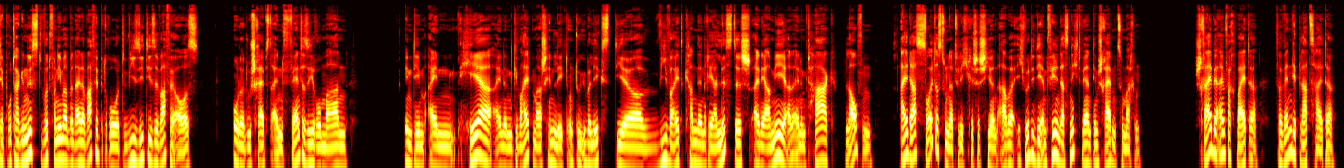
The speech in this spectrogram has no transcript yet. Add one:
der Protagonist wird von jemandem mit einer Waffe bedroht. Wie sieht diese Waffe aus? Oder du schreibst einen Fantasy-Roman in dem ein Heer einen Gewaltmarsch hinlegt und du überlegst dir, wie weit kann denn realistisch eine Armee an einem Tag laufen? All das solltest du natürlich recherchieren, aber ich würde dir empfehlen, das nicht während dem Schreiben zu machen. Schreibe einfach weiter, verwende Platzhalter,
